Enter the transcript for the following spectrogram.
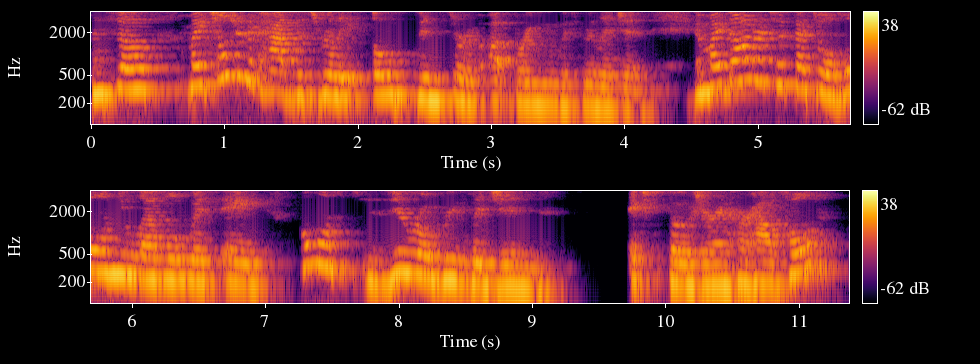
and so my children have had this really open sort of upbringing with religion. And my daughter took that to a whole new level with a almost zero religion exposure in her household.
